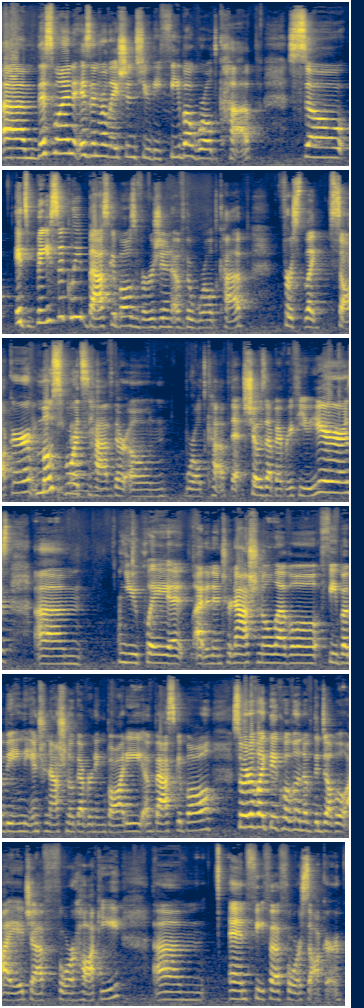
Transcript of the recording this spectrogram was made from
Um, this one is in relation to the FIBA World Cup. So it's basically basketball's version of the World Cup for like soccer. Most sports have their own World Cup that shows up every few years. Um, you play it at an international level, FIBA being the international governing body of basketball, sort of like the equivalent of the double IHF for hockey. Um, and FIFA for soccer.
